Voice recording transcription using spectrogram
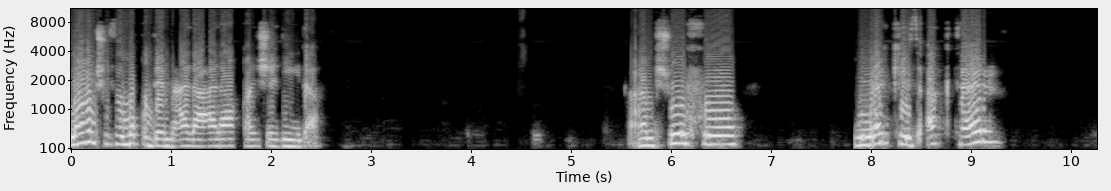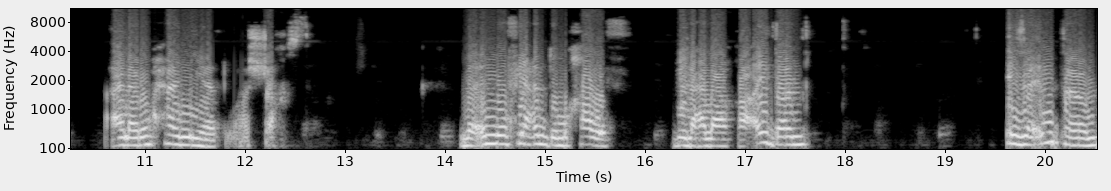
ما عم شوفه مقدم على علاقة جديدة. عم شوفه مركز أكتر على روحانياته هالشخص لأنه في عنده مخاوف بالعلاقة. أيضا إذا أنت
